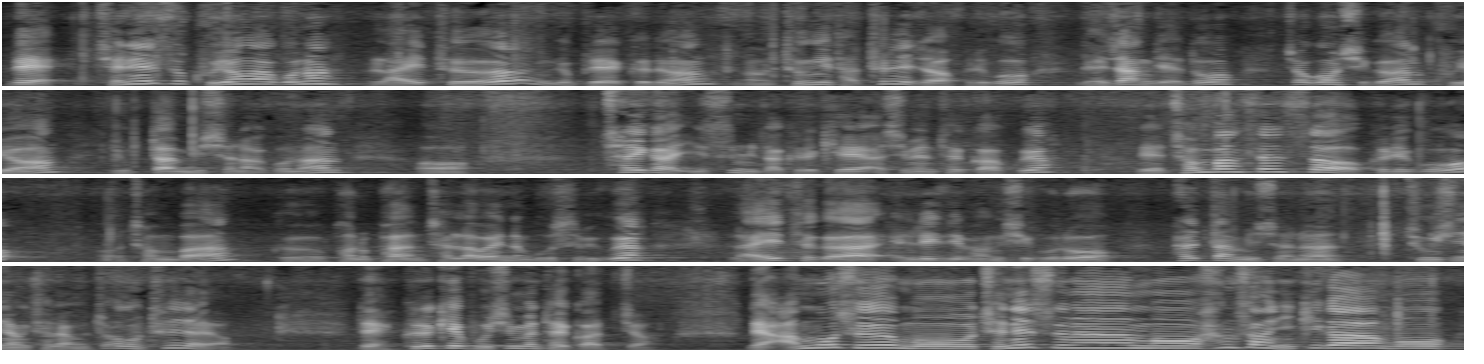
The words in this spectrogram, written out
네, 제네시스 구형하고는 라이트, 브레이크 등 어, 등이 다 틀리죠. 그리고 내장재도 조금씩은 구형 6단 미션하고는 어, 차이가 있습니다. 그렇게 아시면 될 것 같고요. 네, 전방 센서 그리고 어, 전방 그 번호판 잘 나와 있는 모습이고요. 라이트가 LED 방식으로 8단 미션은 중신형 차량은 조금 틀려요. 네, 그렇게 보시면 될 것 같죠. 네, 앞모습 뭐 제네스는 뭐 항상 인기가 뭐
